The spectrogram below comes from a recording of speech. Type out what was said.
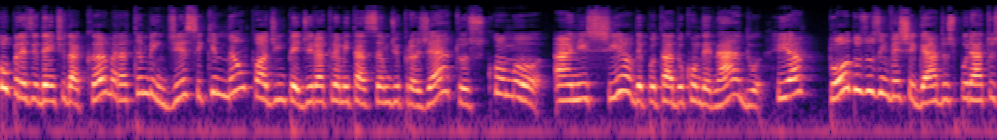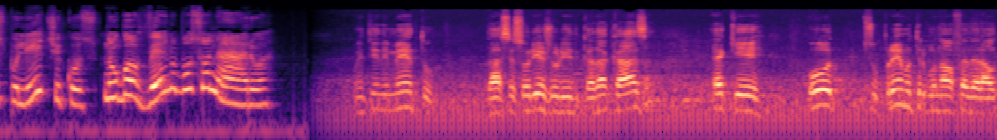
o presidente da Câmara também disse que não pode impedir a tramitação de projetos como a anistia ao deputado condenado e a todos os investigados por atos políticos no governo Bolsonaro. O entendimento da assessoria jurídica da Casa é que o Supremo Tribunal Federal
